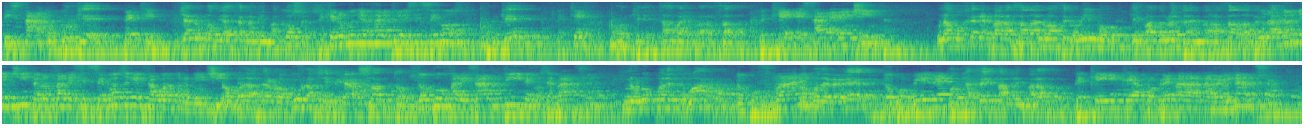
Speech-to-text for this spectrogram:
di stato. ¿Por qué? Perché? Ya no podía hacer las mismas cosas. Perché non poteva fare più le stesse cose. ¿Por qué? Perché? Porque estaba embarazada. Perché è era incinta. Una mujer embarazada no hace lo mismo que cuando no está embarazada, Una ¿verdad? donna incinta non fa le stesse cose che fa quando non è No incinta. puede hacer locuras y pegar saltos. Non può fare salti, le cose pazze, No, no puede fumar. non può fumare, No puede beber. non può bere, Porque afecta al embarazo. perché crea problema alla gravidanza.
